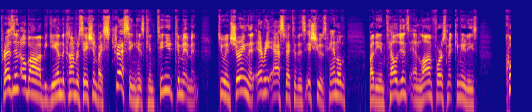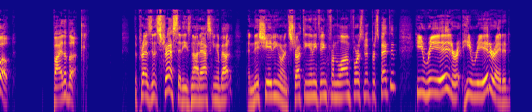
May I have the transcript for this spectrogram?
President Obama began the conversation by stressing his continued commitment to ensuring that every aspect of this issue is handled by the intelligence and law enforcement communities, quote, by the book. The president stressed that he's not asking about initiating or instructing anything from the law enforcement perspective. He, reiter- he reiterated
